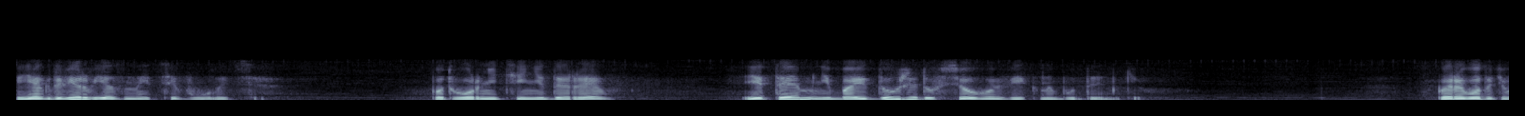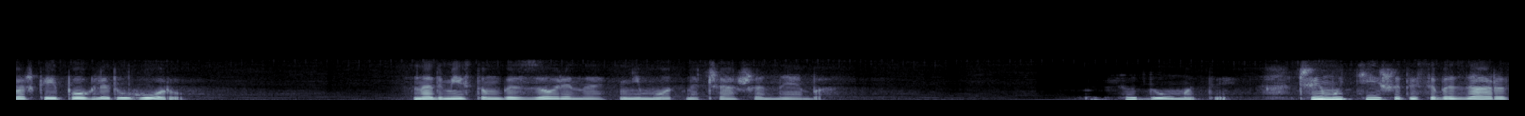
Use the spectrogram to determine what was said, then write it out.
як двір в'язниці вулиця, потворні тіні дерев і темні, байдужі до всього вікна будинків. Переводить важкий погляд угору. Над містом беззоряна, німотна чаша неба. Що думати? Чим утішити себе зараз,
